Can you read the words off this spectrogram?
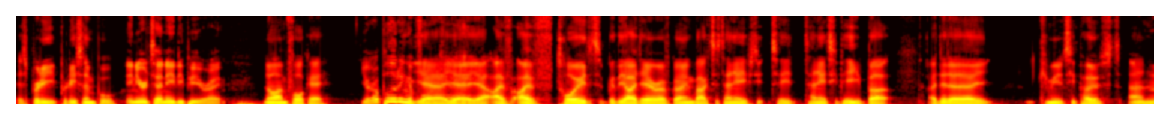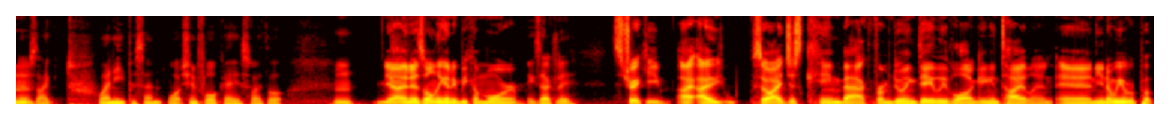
It's pretty pretty simple. In your 1080p, right? No, I'm 4K. You're uploading in 4K. Yeah, yeah, yeah. I've I've toyed with the idea of going back to 1080 to 1080p, but I did a community post and Mhm. it was like 20% watching 4K. So I thought Hmm. Yeah, and it's only going to become more. exactly. It's tricky. I, I so I just came back from doing daily vlogging in Thailand, and you know we were pu-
